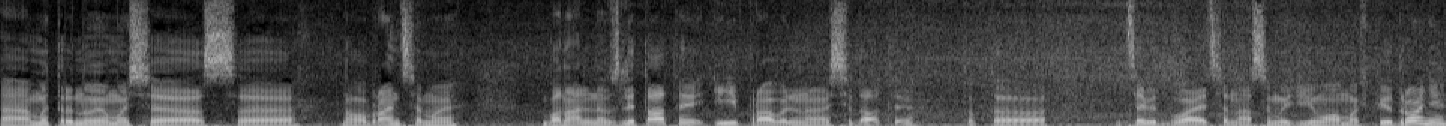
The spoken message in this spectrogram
Е, Ми тренуємося з е, новобранцями банально взлітати і правильно сідати. Тобто це відбувається на 7-дюймовому FPV-дроні.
